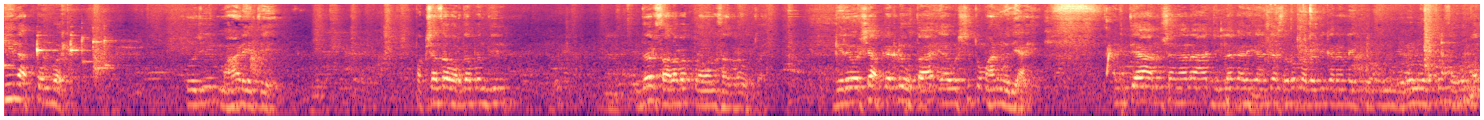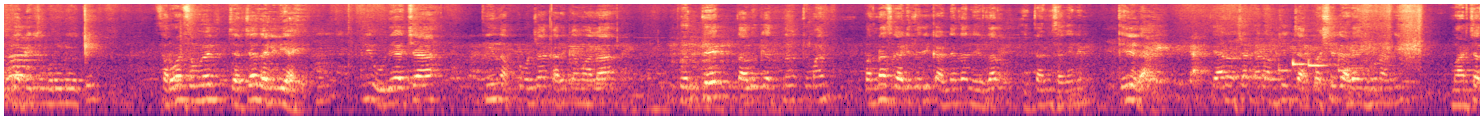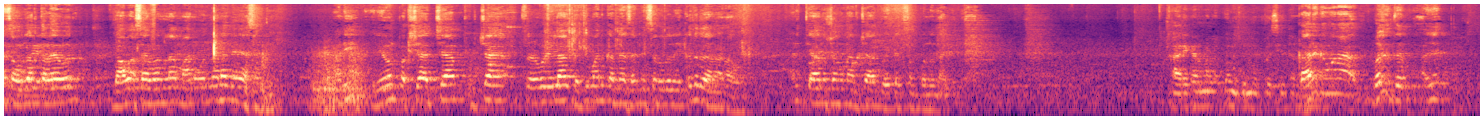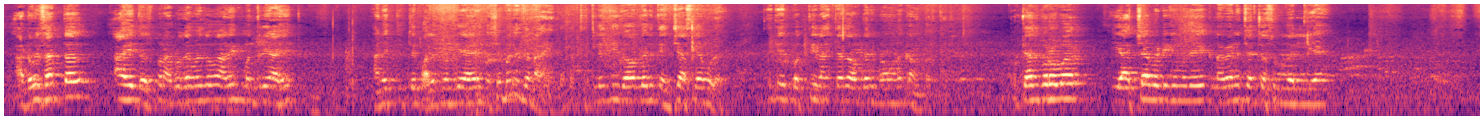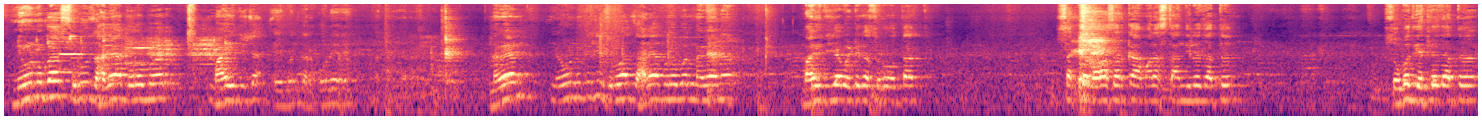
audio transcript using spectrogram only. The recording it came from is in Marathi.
तीन ऑक्टोंबर रोजी महाड येथे पक्षाचा वर्धापन दिन दर सालाबादप्रमाणे साजरा होतो आहे गेल्या वर्षी आपल्याकडे होता यावर्षी तो महाडमध्ये आहे. आणि त्या अनुषंगानं आज जिल्हा कार्यकारिणीच्या सर्व पदाधिकाऱ्यांना एकत्र बोलवलं होतं सर्व पदाध्यक्ष बोलवले होते. सर्वांसमोर चर्चा झालेली आहे. आणि उद्याच्या तीन ऑक्टोबरच्या कार्यक्रमाला प्रत्येक तालुक्यातनं किमान पन्नास गाडी तरी काढण्याचा निर्धार इथं आम्ही सगळ्यांनी केलेला आहे त्या अनुषंगानं आमची चार पाचशे गाड्या घेऊन आम्ही मार्चच्या चौदार तळ्यावर बाबासाहेबांना मानवंदना देण्यासाठी आणि रेवण पक्षाच्या पुढच्या चळवळीला गतिमान करण्यासाठी सर्वजण एकत्र जाणार आहोत आणि त्या अनुषंगानं आमची आज बैठक संपन्न झाली कार्यक्रमाला कोण कोण उपस्थित आहे? कार्यक्रमाला बरेच. म्हणजे आठवले साहेब तर आहेतच पण आठवले साहेबांजवळ अनेक मंत्री आहेत अनेक तिथले पालकमंत्री आहेत तसे बरेच जण आहेत. आता तिथली ती जबाबदारी त्यांची असल्यामुळं ते ते बघतील आणि त्या जबाबदारीप्रमाणे काम करतील. त्याचबरोबर याच्या बैठकीमध्ये एक नव्यानं चर्चा सुरू झालेली आहे. निवडणुका सुरू झाल्याबरोबर महायुतीच्या हे बंद करा, कोण रे. नव्या निवडणुकीची सुरुवात झाल्याबरोबर नव्यानं महायुतीच्या बैठका सुरू होतात. सख्या भावासारखं आम्हाला स्थान दिलं जातं. सोबत घेतलं जातं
